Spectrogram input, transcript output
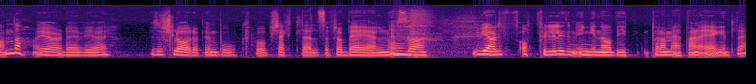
an da, å gjøre det vi gjør. Hvis du slår opp en bok på prosjektledelse fra BI eller noe, så vi er, oppfyller liksom ingen av de parameterne egentlig.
